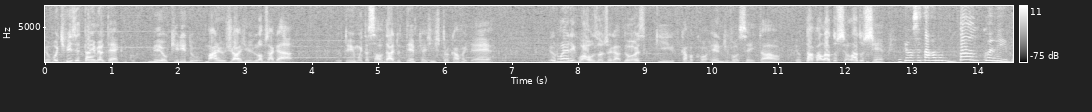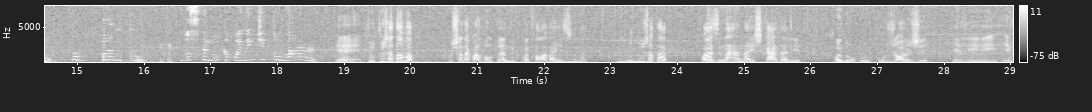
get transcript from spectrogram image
Eu vou te visitar, hein, meu técnico, meu querido Mário Jorge Lobo Zagalo. Eu tenho muita saudade do tempo que a gente trocava ideia. Eu não era igual aos outros jogadores que ficava correndo de você e tal. Eu tava lá do seu lado sempre. Porque você tava no banco, Aníbal. No banco. Você nunca foi nem titular. É, tu, tu já tava puxando a corda, voltando enquanto falava isso, né? Tu, tu já tá quase na, na escada ali. Quando o, o Jorge ele, ele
